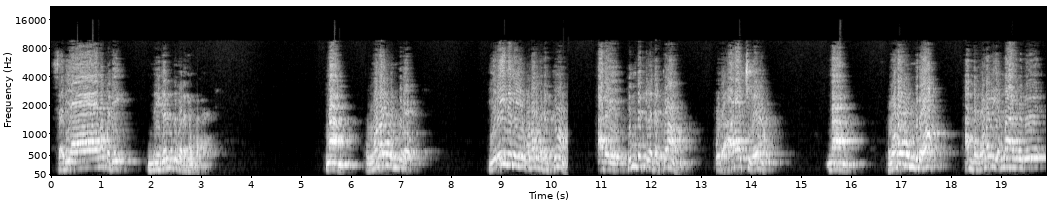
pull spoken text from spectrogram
சரியானபடி நிகழ்ந்து வருகின்றன. நாம் உணவு உண்கிறோம். இறைநிலையை உணர்வதற்கும் அதை பின்பற்றுவதற்கும் ஒரு ஆராய்ச்சி வேணும். நாம் உணவு உண்கிறோம். அந்த உணவு என்ன ஆகிறது?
